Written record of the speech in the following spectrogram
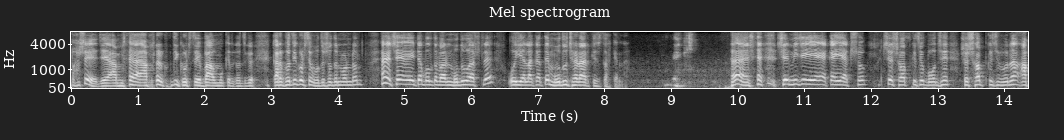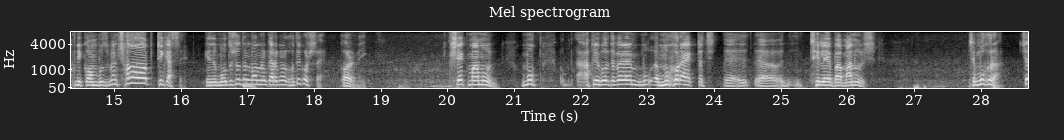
ভাসে যে আপনার ক্ষতি করছে বা অমুকের ক্ষতি করে- ক্ষতি করছে মধুসূদন মণ্ডল? হ্যাঁ সে এটা বলতে পারেন, মধু আসলে ওই এলাকাতে মধু ছাড়া আর কিছু থাকে না। হ্যাঁ সে- নিজেই একাই একশো, সে সব কিছু বোঝে, সে সব কিছু বোঝে, আপনি কম বুঝবেন, সব ঠিক আছে। কিন্তু মধুসূদন মন্ডল কারও কোনো ক্ষতি করছে? করে নাই। শেখ মামুন, মুখ, আপনি বলতে পারেন মুখরা একটা ছেলে বা মানুষ, সে মুখরা, সে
